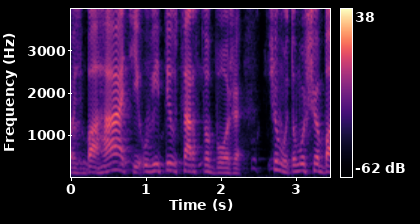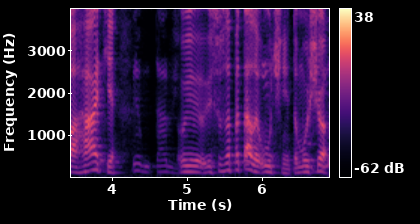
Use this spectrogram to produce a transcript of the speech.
ось багаті, увійти в царство Боже. Чому? Тому що багаті Ісуса питали учні, тому що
